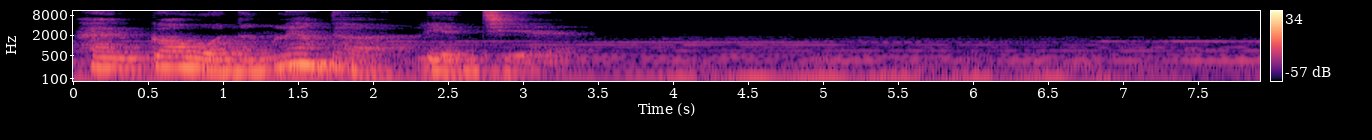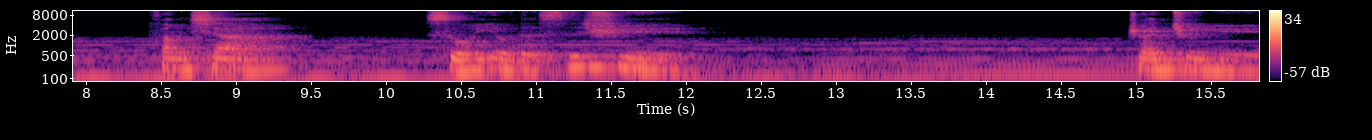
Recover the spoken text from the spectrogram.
和高我能量的连接，放下所有的思绪，专注于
